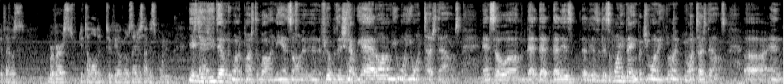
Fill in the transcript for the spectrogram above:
if that was reversed, to hold it two field goals there, just how disappointing. Yeah, you, you definitely want to punch the ball in the end zone in the field position that we had on them. You want you want touchdowns, and so um, that that that is that is a disappointing thing. But you want to you want you want touchdowns, uh, and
